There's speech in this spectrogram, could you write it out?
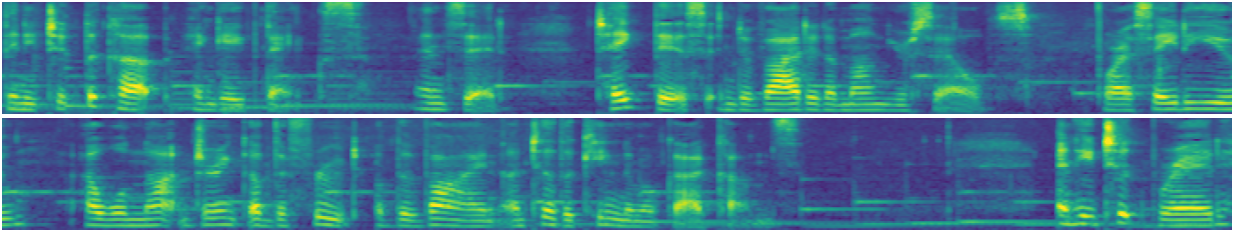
Then he took the cup and gave thanks, and said, Take this and divide it among yourselves. For I say to you, I will not drink of the fruit of the vine until the kingdom of God comes. And he took bread,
